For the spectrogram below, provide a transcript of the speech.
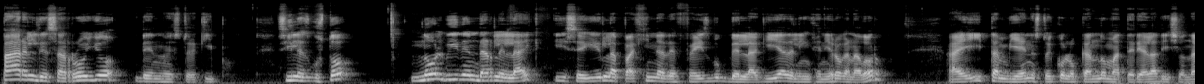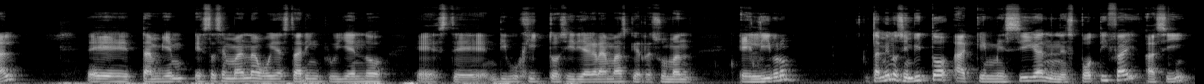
para el desarrollo de nuestro equipo. Si les gustó, no olviden darle like y seguir la página de Facebook de la guía del ingeniero ganador Ahí también estoy colocando material adicional. Eh, también esta semana voy a estar incluyendo este, dibujitos y diagramas que resuman el libro. También los invito a que me sigan en Spotify, así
